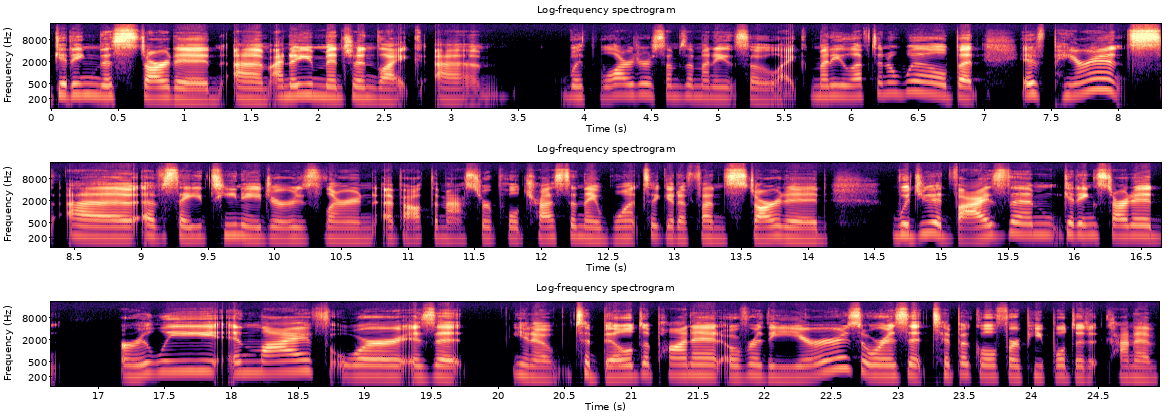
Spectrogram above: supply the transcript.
getting this started, um, I know you mentioned like um, with larger sums of money, so like money left in a will. But if parents uh, of, say, teenagers learn about the Master Pool Trust and they want to get a fund started, would you advise them getting started early in life, or is it you know, to build upon it over the years, or is it typical for people to kind of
